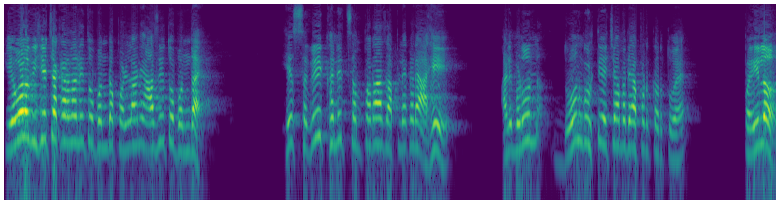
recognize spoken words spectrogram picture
केवळ विजेच्या कारणाने तो बंद पडला आणि आजही तो बंद आहे. हे सगळी खनिज संपदा आज आपल्याकडे आहे. आणि म्हणून दोन गोष्टी याच्यामध्ये आपण करतोय. पहिलं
